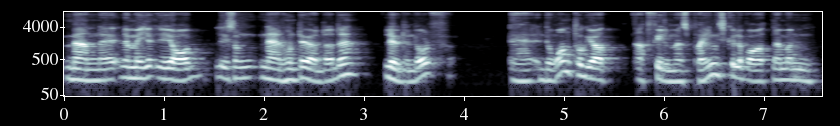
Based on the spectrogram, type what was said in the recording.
men, eh, nej, men jag- jag, liksom, när hon dödade Ludendorff, eh, då antog jag att, att filmens poäng skulle vara att nej, men,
